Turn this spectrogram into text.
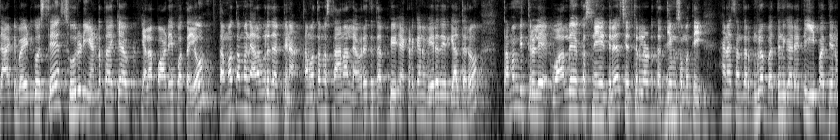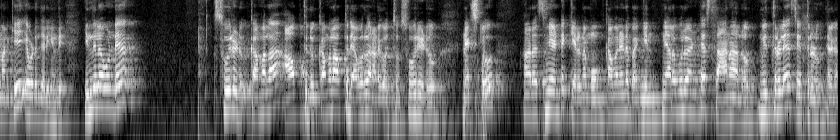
దాటి బయటకు వస్తే సూర్యుడు ఎండతాకే ఎలా పాడైపోతాయో తమ తమ నెలవులు తప్పిన తమ తమ స్థానాలను ఎవరైతే తప్పి ఎక్కడికైనా వేరే దగ్గరికి వెళ్తారో తమ మిత్రులే వాళ్ళ యొక్క స్నేహితులే శత్రులవుడు తథ్యం సుమతి అనే సందర్భంలో బద్దిని గారు అయితే ఈ పద్యాన్ని మనకి ఇవ్వడం జరిగింది. ఇందులో ఉండే సూర్యుడు కమల ఆప్తుడు కమలాప్తుడు ఎవరు అని అడగవచ్చు సూర్యుడు నెక్స్ట్ ఆ, రశ్మి అంటే కిరణము కమలైన భంగిన్ నెలవులు అంటే స్థానాలు మిత్రులే శత్రుడు మిత్రుడు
